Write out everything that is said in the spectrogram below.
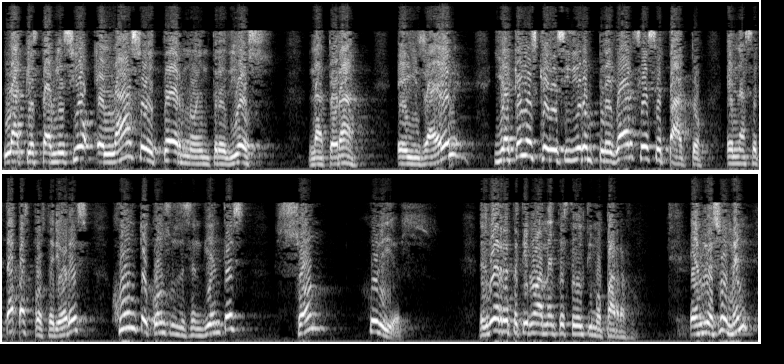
la que estableció el lazo eterno entre Dios, la Torá e Israel, y aquellos que decidieron plegarse a ese pacto en las etapas posteriores, junto con sus descendientes, son judíos. Les voy a repetir nuevamente este último párrafo. En resumen,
